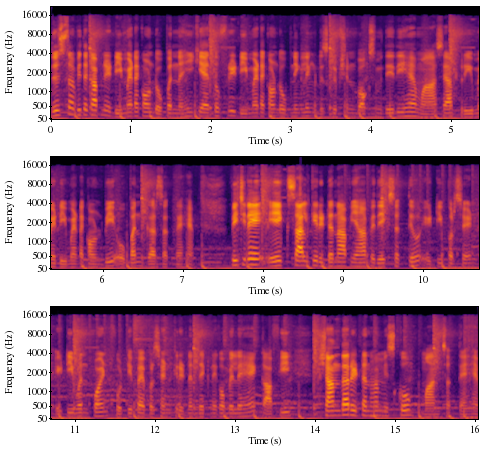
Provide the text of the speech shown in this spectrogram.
दोस्तों अभी तक आपने डीमेट अकाउंट ओपन नहीं किया है तो free demat account opening link description box में दे दी है। वहाँ से आप फ्री में डीमेट अकाउंट भी ओपन कर सकते हैं। पिछले एक साल के रिटर्न आप यहाँ पे देख सकते हो एटी परसेंट एटी परसेंट के रिटर्न देखने को मिले हैं। काफ़ी शानदार रिटर्न हम इसको मान सकते हैं।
